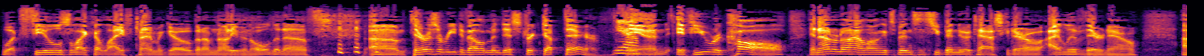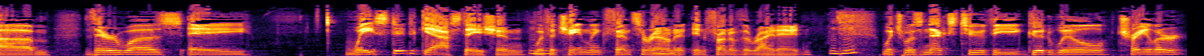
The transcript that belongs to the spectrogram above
What feels like a lifetime ago, but I'm not even old enough. um, there was a redevelopment district up there, Yeah. and if you recall, and I don't know how long it's been since you've been to Atascadero. I live there now. Um, there was a wasted gas station with Mhm. a chain link fence around it in front of the Rite Aid, Mhm. which was next to the Goodwill trailer,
